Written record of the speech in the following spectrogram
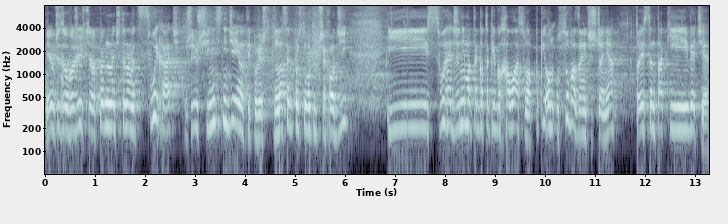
Nie wiem czy zauważyliście, ale w pewnym momencie to nawet słychać, że już się nic nie dzieje na tej powierzchni. Ten laser po prostu po tym przechodzi i słychać, że nie ma tego takiego hałasu, a póki on usuwa zanieczyszczenia, to jest ten taki, wiecie,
